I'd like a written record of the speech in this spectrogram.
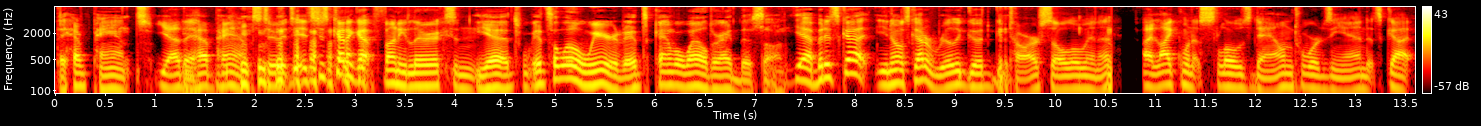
They have pants. Yeah, they have pants too. It's, it's just kind of got funny lyrics and Yeah, it's it's a little weird. It's kind of a wild ride. This song. Yeah, but it's got you know it's got a really good guitar solo in it. I like when it slows down towards the end. It's got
